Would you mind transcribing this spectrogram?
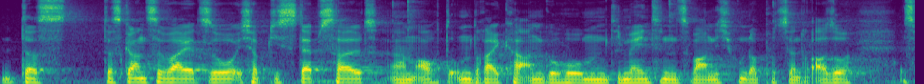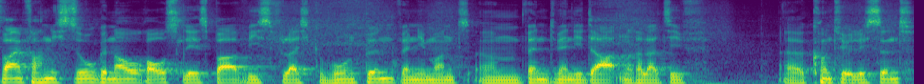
das, das Ganze war jetzt so, ich habe die Steps halt ähm, auch um 3K angehoben, die Maintenance war nicht 100%, also es war einfach nicht so genau rauslesbar, wie ich es vielleicht gewohnt bin, wenn jemand, ähm, wenn, wenn die Daten relativ äh, kontinuierlich sind.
